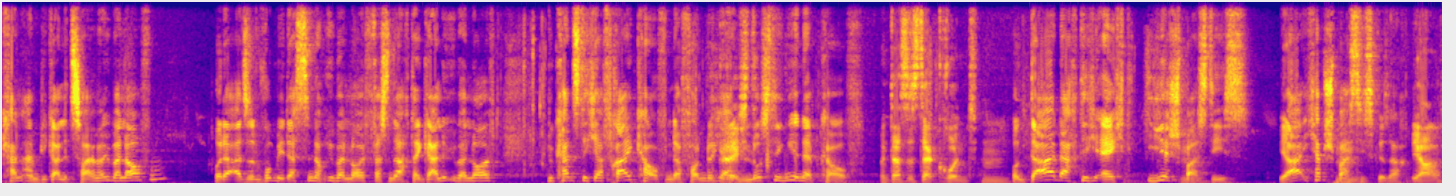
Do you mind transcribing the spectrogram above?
kann einem die Galle zweimal überlaufen? Oder also, wo mir das denn noch überläuft, was nach der Galle überläuft, du kannst dich ja freikaufen davon durch einen Richtig. lustigen In-App-Kauf. Und das ist der Grund. Hm. Und da dachte ich echt, ihr Spastis. Ja, ich habe Spastis gesagt. Ja.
